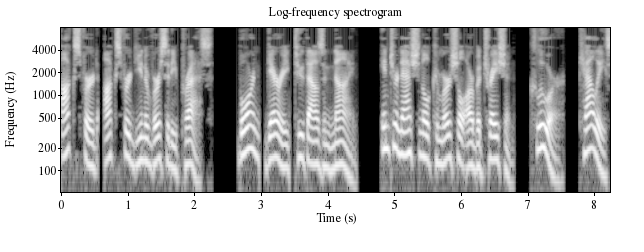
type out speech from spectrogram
Oxford, Oxford University Press. Born, Gary 2009. International Commercial Arbitration. Kluwer. Calliess,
